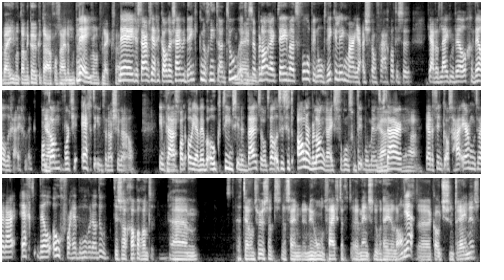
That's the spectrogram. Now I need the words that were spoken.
bij iemand aan de keukentafel zijn, dan moet er nee. wel een plek zijn. Nee, dus daarom zeg ik al, daar zijn we denk ik nog niet aan toe. Nee, het is een belangrijk thema, het is volop in ontwikkeling. Maar ja, als je dan vraagt wat is er, ja, dat lijkt me wel geweldig eigenlijk. Want dan word je echt internationaal. In plaats van, oh ja, we hebben ook teams in het buitenland. Wel, het is het allerbelangrijkst voor ons op dit moment. Ja, dus daar, ja. ja, dat vind ik als HR moeten wij daar echt wel oog voor hebben hoe we dat doen. Het is wel grappig, want um, Talent First, dat, dat zijn nu 150 uh, mensen door het hele land. Ja. Uh, coaches en trainers.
